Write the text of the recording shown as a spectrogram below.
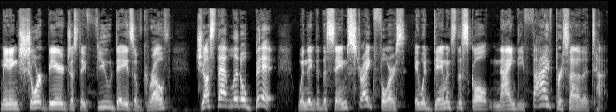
meaning short beard, just a few days of growth, just that little bit. When they did the same strike force, it would damage the skull 95% of the time.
